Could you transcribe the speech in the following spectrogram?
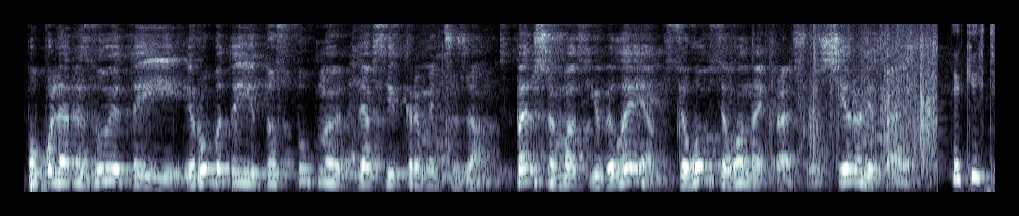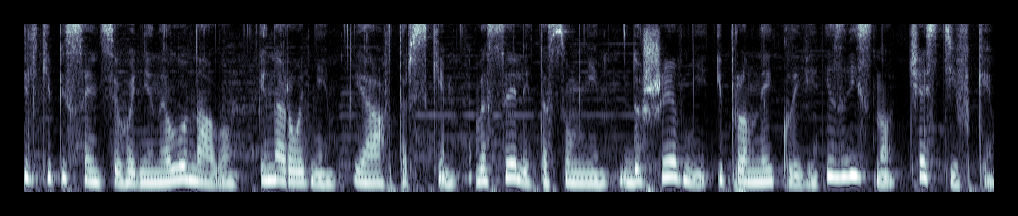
Популяризуєте її і робите її доступною для всіх кременчужан. З першим вас ювілеєм всього всього найкращого. Щиро вітаю. Яких тільки пісень сьогодні не лунало, і народні, і авторські, веселі та сумні, душевні і проникливі, і звісно, частівки.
